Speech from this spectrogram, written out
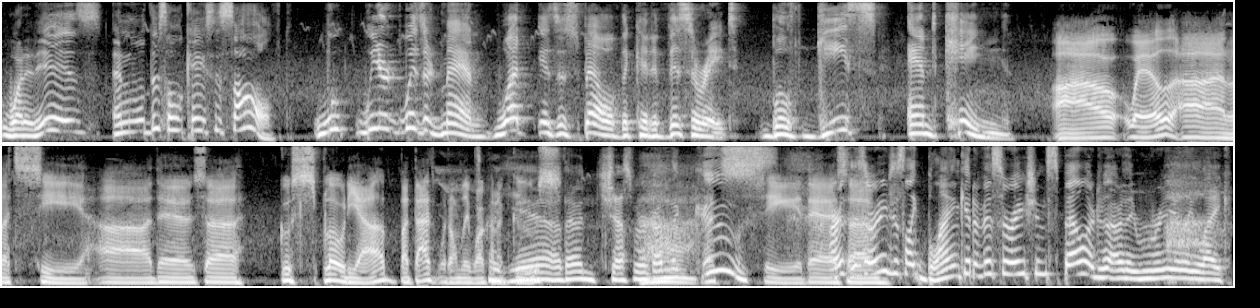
what it is, and well, this whole case is solved. W- weird wizard man, what is a spell that could eviscerate both geese and king? Uh, well, uh, let's see. Uh, there's uh, Goosplodia, but that would only work on a Yeah, goose. Yeah, that would just work on the Ah, goose. Let's see. Are, There's is there um, any just like blanket evisceration spell, or are they really like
